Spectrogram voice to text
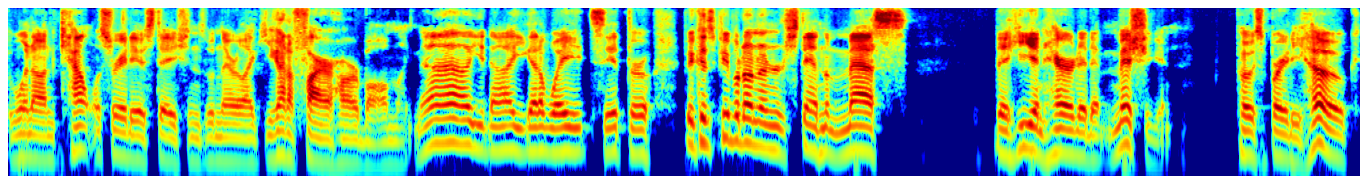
went on countless radio stations when they were like, you got to fire Harbaugh. I'm like, no, you know, you got to wait, see it through because people don't understand the mess that he inherited at Michigan post Brady Hoke,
